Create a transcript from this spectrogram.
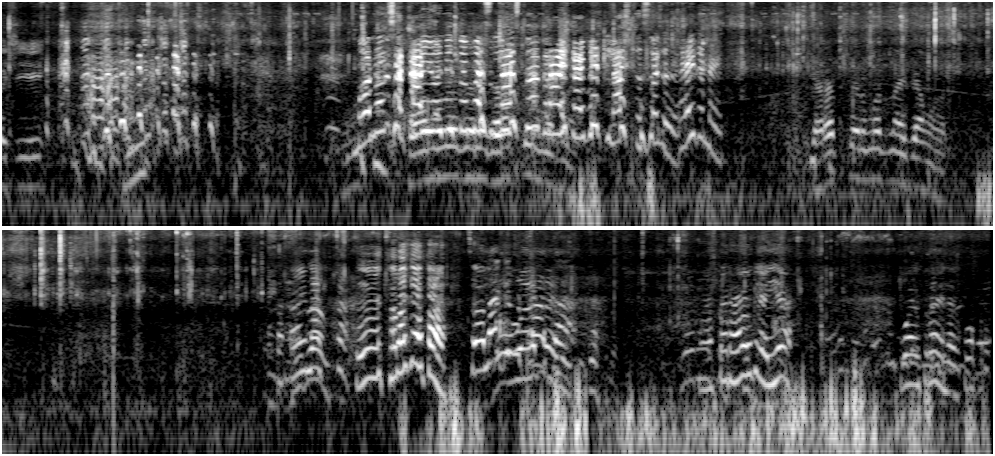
कशी? म्हणून सकाळी येऊन इथं बसलं असतं तर आई काय भेटलं असतं सगळं आहे का नाही? घरात करमत नाही त्यामुळे. चला की आता. चला की. आता. राहू द्या या. वाळत राहिला कोपरा.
